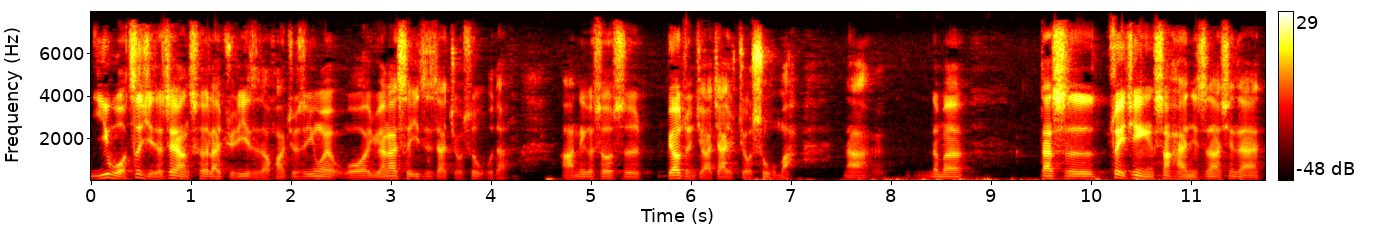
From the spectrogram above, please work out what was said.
以我自己的这辆车来举例子的话，就是因为我原来是一直在九十五的，啊，那个时候是标准就要加九十五嘛。那那么，但是最近上海你知道现在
